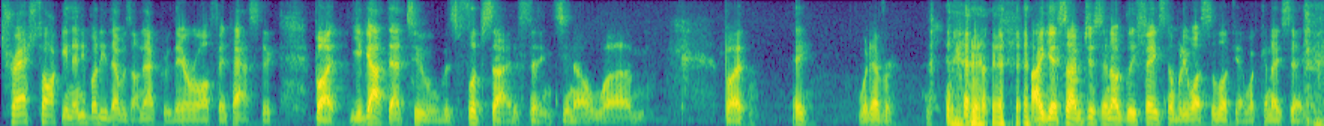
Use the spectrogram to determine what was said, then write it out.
trash talking anybody that was on that crew. They were all fantastic, but you got that too. It was flip side of things, you know. Um, but hey, whatever. I guess I'm just an ugly face nobody wants to look at. What can I say?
